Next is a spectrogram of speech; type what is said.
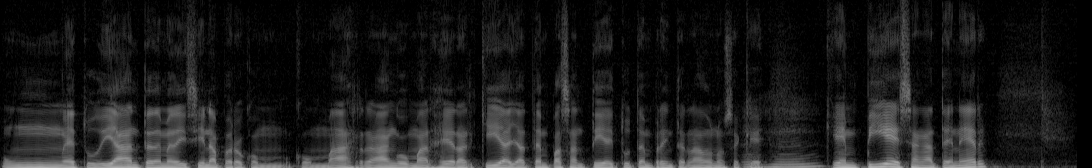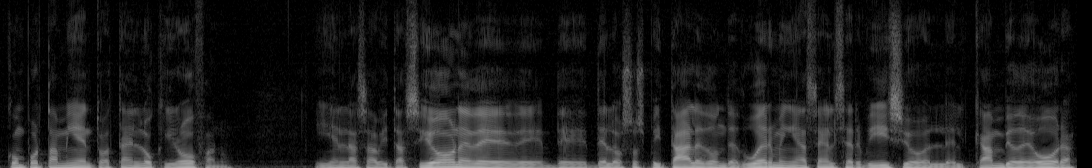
un estudiante de medicina, pero con, más rango, más jerarquía, ya está en pasantía y tú te en preinternado, no sé qué, que empiezan a tener comportamiento hasta en los quirófanos y en las habitaciones de, los hospitales donde duermen y hacen el servicio, el cambio de hora.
